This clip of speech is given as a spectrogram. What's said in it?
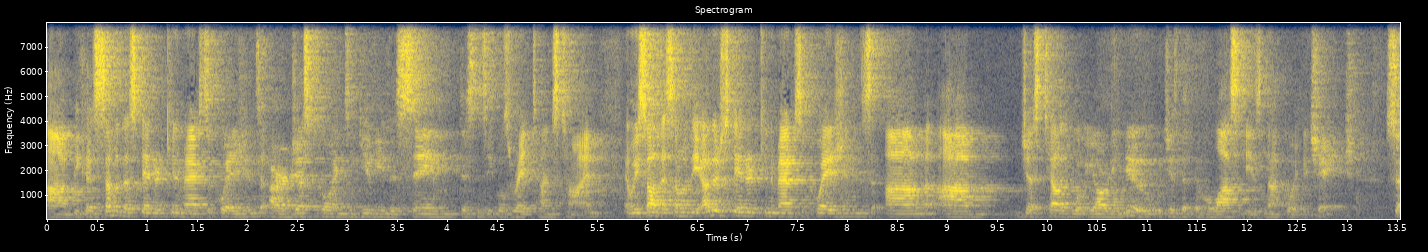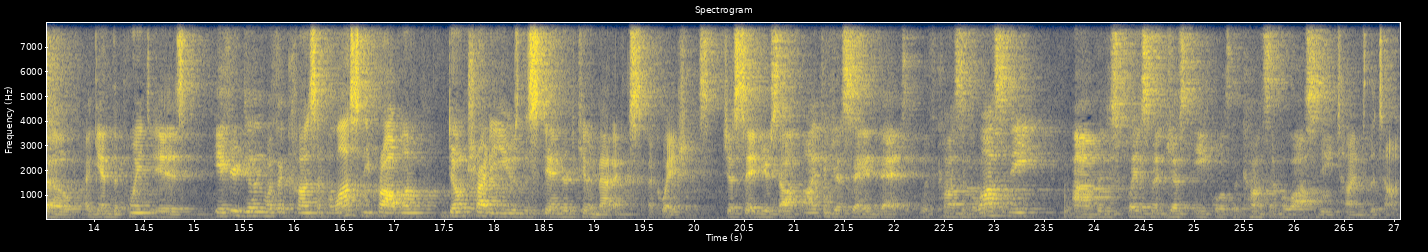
Um, because some of the standard kinematics equations are just going to give you the same distance equals rate times time. And we saw that some of the other standard kinematics equations um, um just tell you what we already knew, which is that the velocity is not going to change. So again, the point is, if you're dealing with a constant velocity problem, don't try to use the standard kinematics equations. Just say to yourself, I can just say that with constant velocity, um, the displacement just equals the constant velocity times the time.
